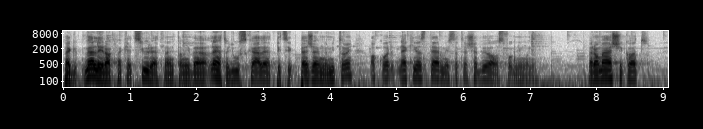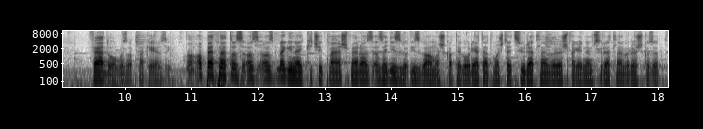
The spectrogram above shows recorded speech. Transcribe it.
meg mellé raknak egy szűretlent, amiben lehet, hogy úszkál, lehet picit pezseng, mit tudom akkor neki az természetesebb, ő ahhoz fog nyúlni. Mert a másikat feldolgozottnak érzi. A, petnát az, az, az megint egy kicsit más, mert az, az egy izgalmas kategória, tehát most egy szüretlen vörös, meg egy nem szüretlen vörös között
